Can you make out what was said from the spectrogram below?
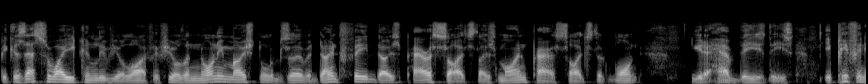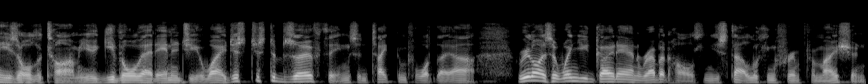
because that's the way you can live your life. If you're the non emotional observer, don't feed those parasites, those mind parasites that want you to have these these epiphanies all the time. You give all that energy away. Just just observe things and take them for what they are. Realize that when you go down rabbit holes and you start looking for information,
